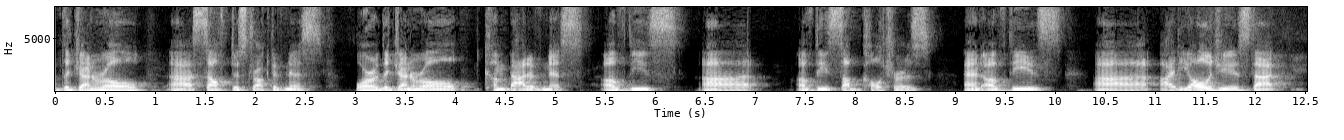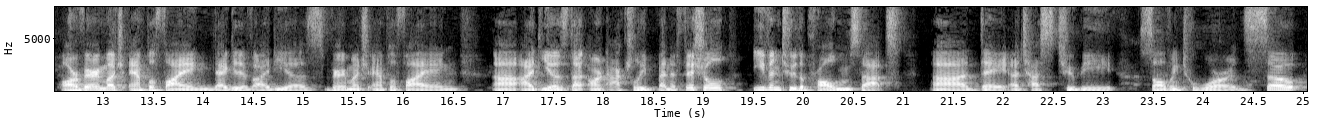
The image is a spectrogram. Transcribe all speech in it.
the general uh, self-destructiveness or the general combativeness of these uh, of these subcultures and of these uh, ideologies that are very much amplifying negative ideas, very much amplifying uh, ideas that aren't actually beneficial, even to the problems that uh, they attest to be solving towards. So,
